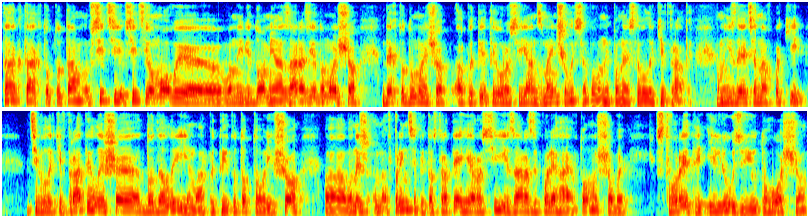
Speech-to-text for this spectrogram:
Так, так. Тобто, там всі ці всі ці умови е, вони відомі. А зараз я думаю, що дехто думає, що апетити у росіян зменшилися, бо вони понесли великі втрати. А мені здається, навпаки. Ці великі втрати лише додали їм апетиту. Тобто, якщо е, вони ж в принципі, то стратегія Росії зараз і полягає в тому, щоб створити ілюзію того, що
